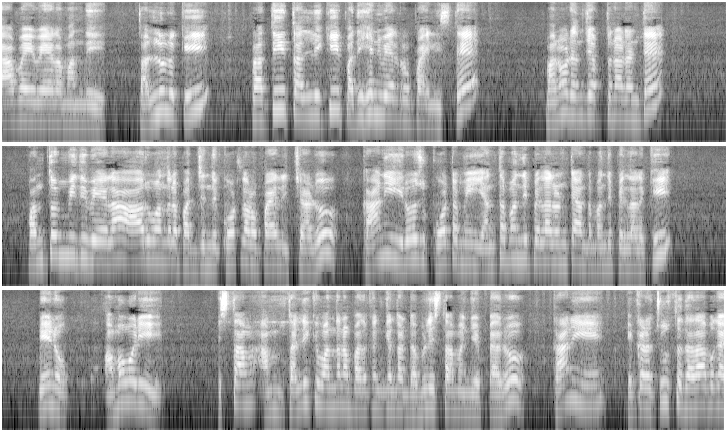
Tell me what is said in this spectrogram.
యాభై వేల మంది తల్లులకి ప్రతి తల్లికి పదిహేను వేల రూపాయలు ఇస్తే మనోడు ఎంత చెప్తున్నాడంటే పంతొమ్మిది వేల ఆరు వందల పద్దెనిమిది కోట్ల రూపాయలు ఇచ్చాడు. కానీ ఈరోజు కూటమి ఎంతమంది పిల్లలు ఉంటే అంతమంది పిల్లలకి నేను అమ్మఒడి ఇస్తాం తల్లికి వందనం పథకం కింద డబ్బులు ఇస్తామని చెప్పారు. కానీ ఇక్కడ చూస్తే దాదాపుగా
